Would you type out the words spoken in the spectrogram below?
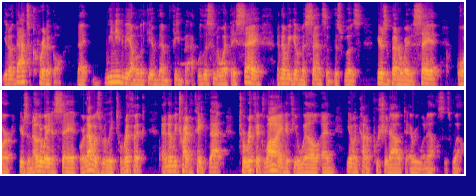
you know that's critical that we need to be able to give them feedback. We listen to what they say, and then we give them a sense of this was here's a better way to say it, or here's another way to say it, or that was really terrific. And then we try to take that terrific line, if you will, and you know, and kind of push it out to everyone else as well.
